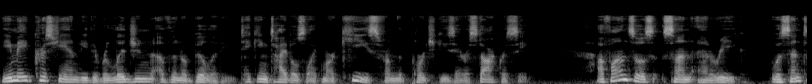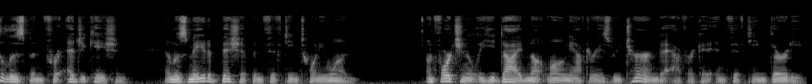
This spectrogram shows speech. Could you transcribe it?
He made Christianity the religion of the nobility, taking titles like Marquis from the Portuguese aristocracy. Afonso's son Henrique was sent to Lisbon for education and was made a bishop in 1521. Unfortunately, he died not long after his return to Africa in 1530.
